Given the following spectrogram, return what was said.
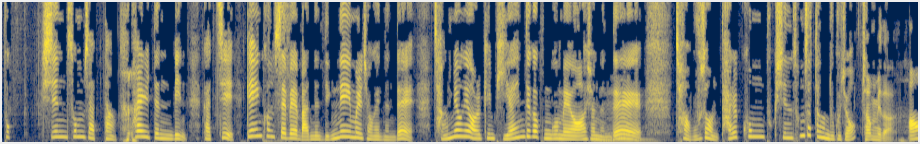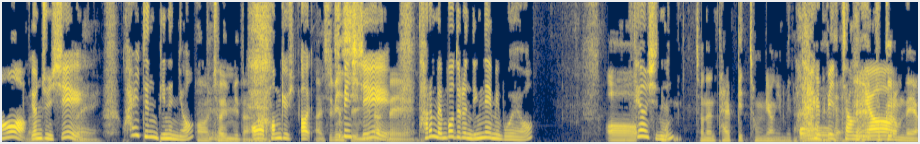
푹신 솜사탕, 활든빈 같이 게임 컨셉에 맞는 닉네임을 정했는데, 작명에 얽힌 비하인드가 궁금해요 하셨는데, 음, 자, 우선 달콤 푹신 솜사탕은 누구죠? 저입니다. 아, 네. 연준 씨. 네. 활든빈은요? 어, 저입니다. 어, 범규 씨, 아, 아니, 수빈, 수빈 씨. 네. 다른 멤버들은 닉네임이 뭐예요? 어, 태연 씨는? 뭐, 저는 달빛 정령입니다. 달빛 정령. 부끄럽네요.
